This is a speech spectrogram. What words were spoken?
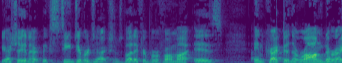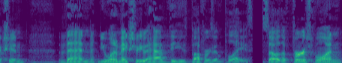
You're actually going to exceed your projections. But if your pro forma is incorrect in the wrong direction, then you want to make sure you have these buffers in place. So, the first one,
